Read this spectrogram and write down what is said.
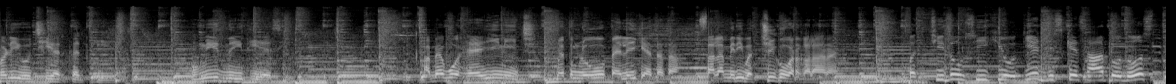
बड़ी ओछी हरकत की है। उम्मीद नहीं थी ऐसी। अबे वो है ही नीच मैं तुम लोगों को पहले ही कहता था साला मेरी बच्ची को वरगला रहा है। बच्ची तो उसी की होती है जिसके साथ हो दोस्त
